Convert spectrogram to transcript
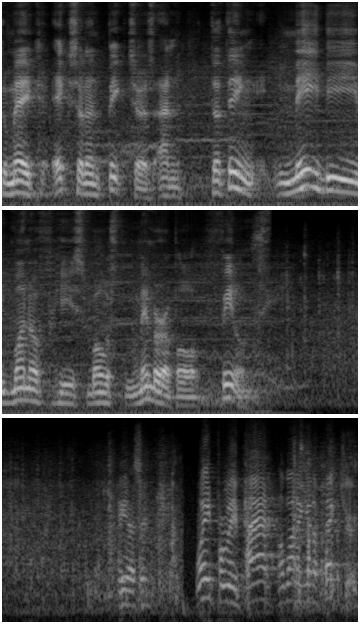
to make excellent pictures and The Thing may be one of his most memorable films. Hey, Yes, sir. Wait for me, Pat. I want to get a picture.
